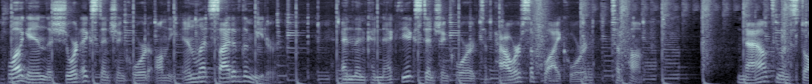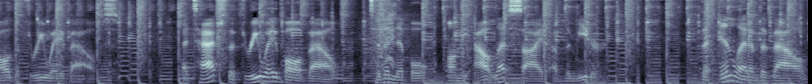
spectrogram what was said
Plug in the short extension cord on the inlet side of the meter, and then connect the extension cord to power supply cord to pump. Now to install the three-way valves. Attach the three-way ball valve to the nipple on the outlet side of the meter. The inlet of the valve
